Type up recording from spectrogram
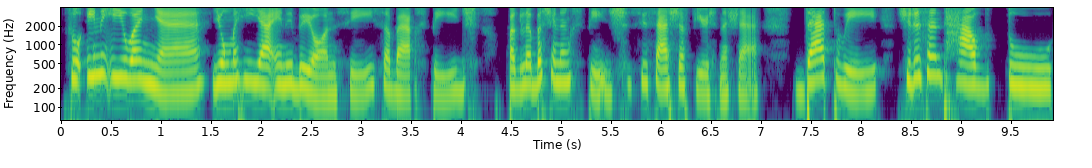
So, iniiwan niya yung mahiyain ni Beyonce sa backstage. Paglabas siya ng stage, si Sasha Fierce na siya. That way, she doesn't have to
